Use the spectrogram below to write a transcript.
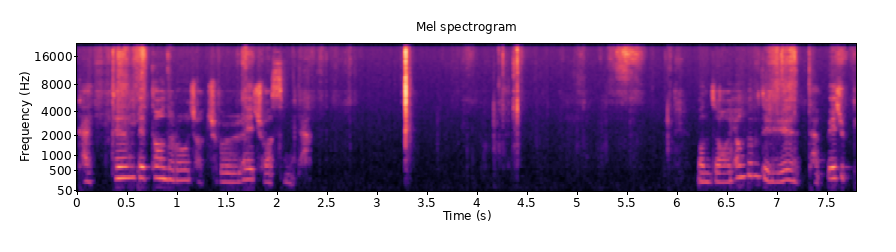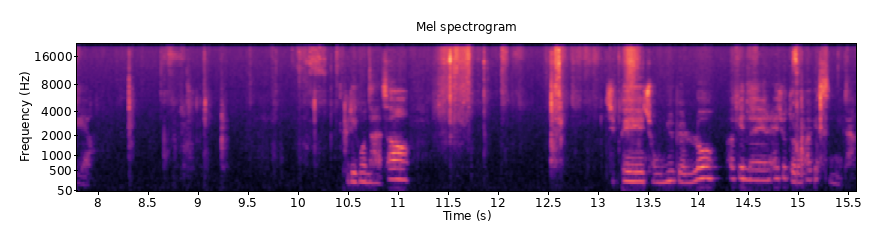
같은 패턴으로 저축을 해 주었습니다. 먼저 현금들을 다 빼줄게요. 그리고 나서 지폐 종류별로 확인을 해주도록 하겠습니다.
